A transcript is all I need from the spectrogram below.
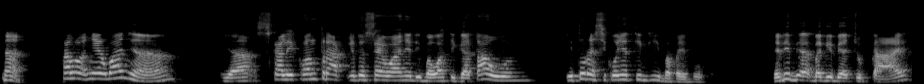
Nah, kalau nyewanya ya sekali kontrak itu sewanya di bawah tiga tahun, itu resikonya tinggi Bapak Ibu. Jadi bagi bea cukai,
